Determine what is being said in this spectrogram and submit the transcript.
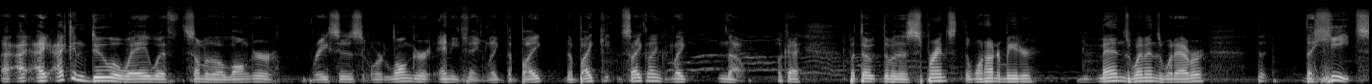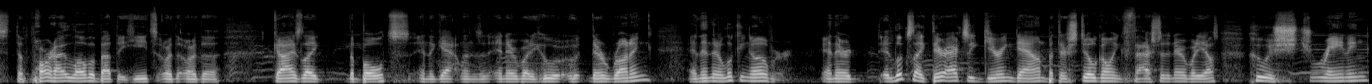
I, I I can do away with some of the longer races or longer anything like the bike, the bike cycling. Like no, okay, but the the, the sprints, the 100 meter, men's, women's, whatever. The the heats. The part I love about the heats are the are the guys like the Bolts and the Gatlins and, and everybody who, who they're running and then they're looking over and they're it looks like they're actually gearing down, but they're still going faster than everybody else who is straining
